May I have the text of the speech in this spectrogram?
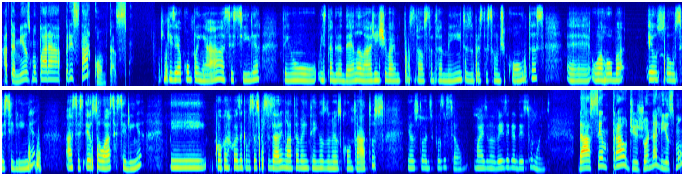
até mesmo para prestar contas. Quem quiser acompanhar a Cecília, tem o Instagram dela, lá a gente vai postar os tratamentos, a prestação de contas, é, o arroba eu sou Cecilinha, eu sou a Cecilinha, e qualquer coisa que vocês precisarem, lá também tem os meus contatos. Eu estou à disposição. Mais uma vez, agradeço muito. Da Central de Jornalismo,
